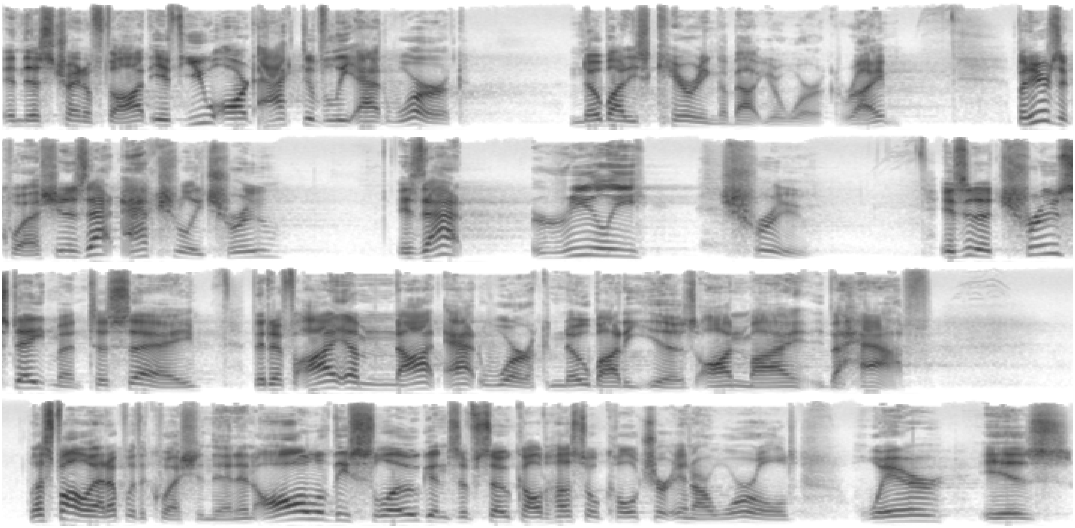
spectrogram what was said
in this train of thought, if you aren't actively at work, nobody's caring about your work, right? But here's a question is that actually true? Is that really true? Is it a true statement to say that if I am not at work, nobody is on my behalf? Let's follow that up with a question then. In all of these slogans of so called hustle culture in our world, where is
